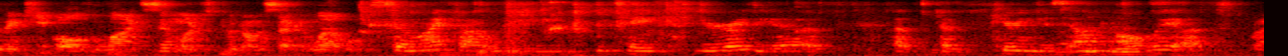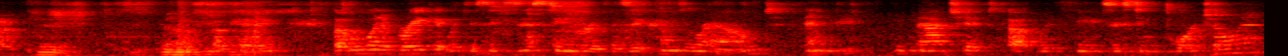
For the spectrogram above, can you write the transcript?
but then keep all the lines similar, just put it on the second level. So my thought would be, we take your idea of, of, of carrying this element all the way up, Right. okay? But we wanna break it with this existing roof as it comes around and match it up with the existing porch element.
